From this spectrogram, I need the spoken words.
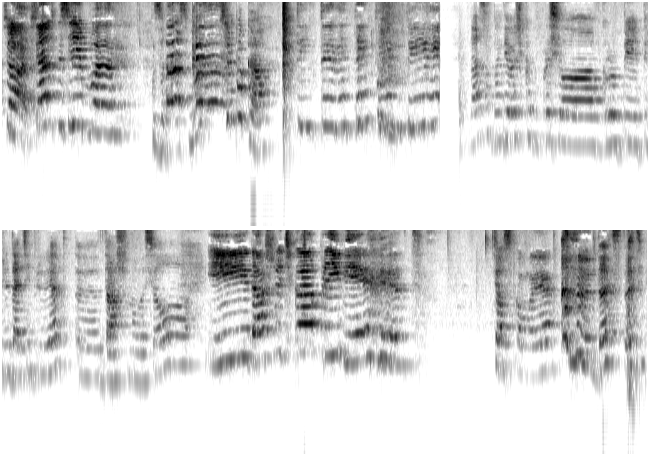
все, всем спасибо. За. Всем пока. Нас одна девочка попросила в группе передать ей привет. Э, Даша Новоселова. И Дашечка, привет. Тезка моя. Да, кстати.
